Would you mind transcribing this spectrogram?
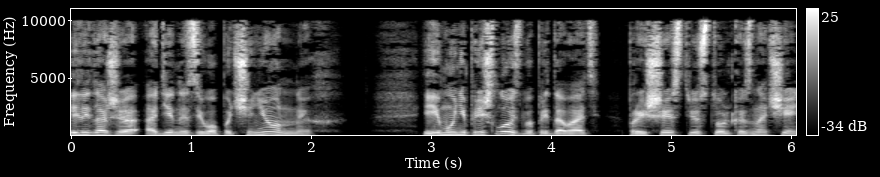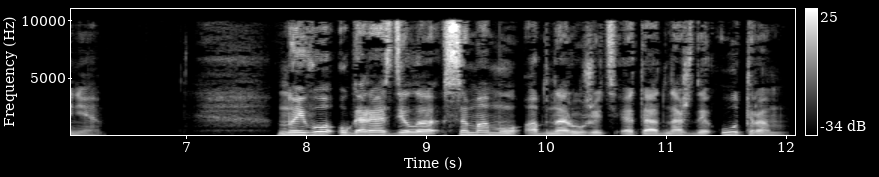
или даже один из его подчиненных, и ему не пришлось бы придавать происшествию столько значения. Но его угораздило самому обнаружить это однажды утром,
